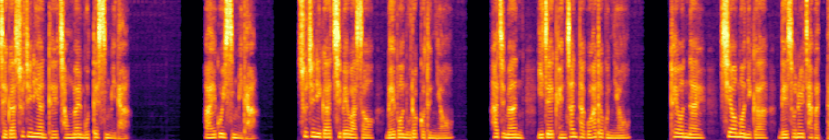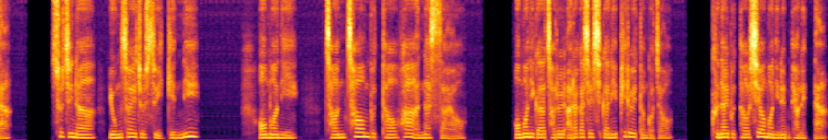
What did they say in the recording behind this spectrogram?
제가 수진이한테 정말 못됐습니다. 알고 있습니다. 수진이가 집에 와서 매번 울었거든요. 하지만 이제 괜찮다고 하더군요. 퇴원 날 시어머니가 내 손을 잡았다. 수진아, 용서해 줄 수 있겠니? 어머니, 전 처음부터 화 안 났어요. 어머니가 저를 알아가실 시간이 필요했던 거죠. 그날부터 시어머니는 변했다.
